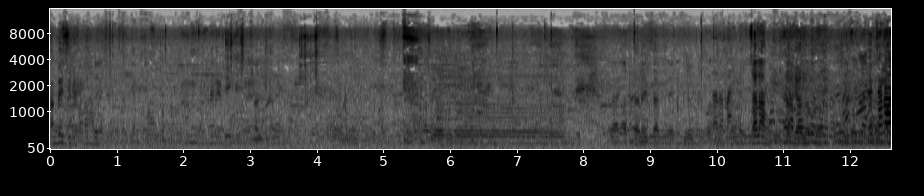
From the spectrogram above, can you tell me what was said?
अभ्यासिका आणि खाली शौचालय वर नाही चालतंय चला चला.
